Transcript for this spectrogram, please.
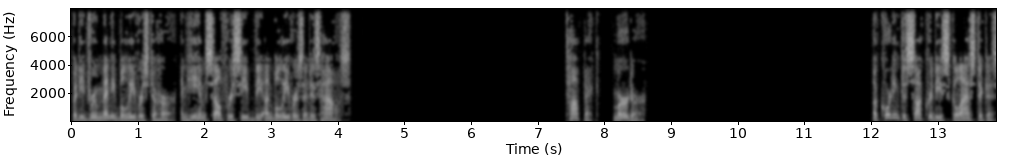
but he drew many believers to her, and he himself received the unbelievers at his house. Murder According to Socrates Scholasticus,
